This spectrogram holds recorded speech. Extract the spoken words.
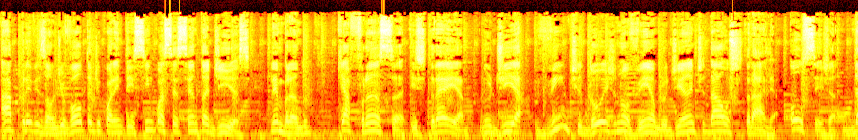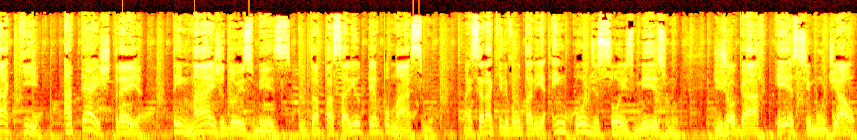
A previsão de volta é de 45 a 60 dias. Lembrando que a França estreia no dia 22 de novembro diante da Austrália. Ou seja, daqui até a estreia tem mais de dois meses, ultrapassaria o tempo máximo. Mas será que ele voltaria em condições mesmo de jogar este Mundial?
